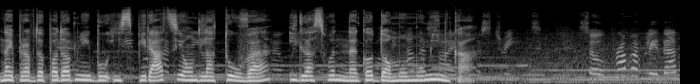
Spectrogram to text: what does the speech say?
Najprawdopodobniej był inspiracją dla Tuwe i dla słynnego domu Muminka. That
